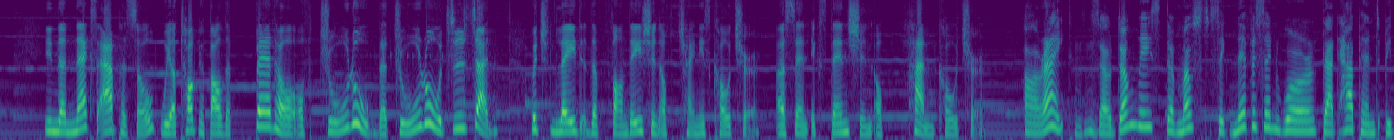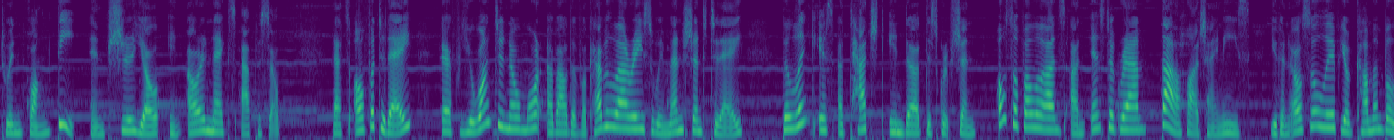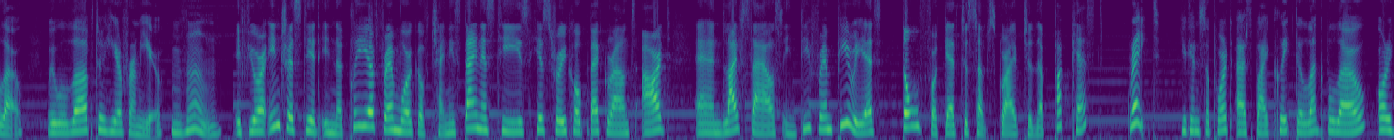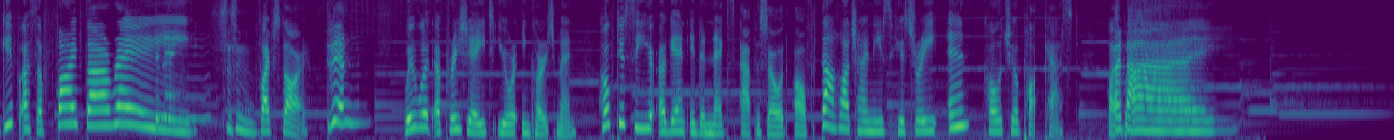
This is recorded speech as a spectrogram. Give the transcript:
In the next episode, we'll talk about the Battle of Zhulu, the Zhulu Zhizhan, which laid the foundation of Chinese culture as an extension of Han culture. All right, mm-hmm. so don't miss the most significant war that happened between Huang Di and Chi You in our next episode. That's all for today. If you want to know more about the vocabularies we mentioned today, the link is attached in the description. Also follow us on Instagram, 大话 Chinese. You can also leave your comment below. We would love to hear from you. Mhm. If you are interested in a clear framework of Chinese dynasties, historical background, art, and lifestyles in different periods, don't forget to subscribe to the podcast. Great! You can support us by click the link below or give us a five star rating. five star. We would appreciate your encouragement. Hope to see you again in the next episode of 大话 Chinese History and Culture Podcast. Bye bye.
